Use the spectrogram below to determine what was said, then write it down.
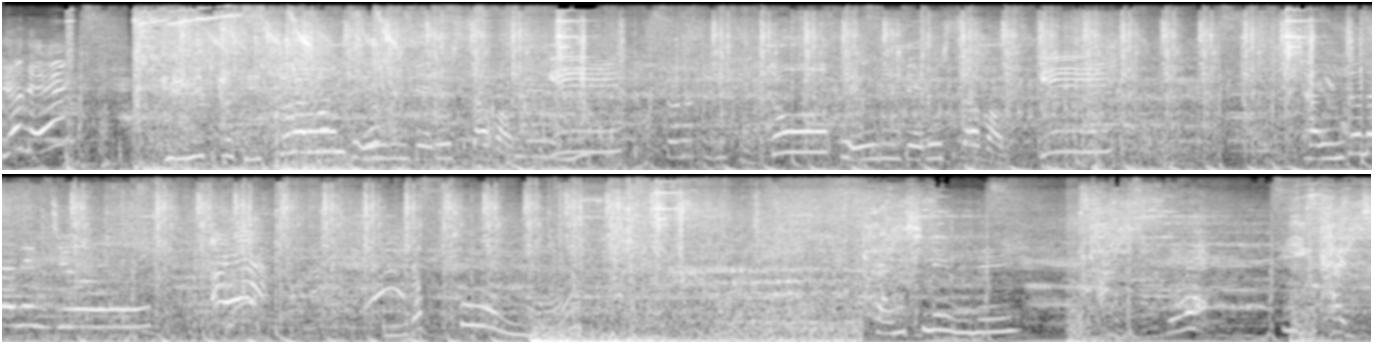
돌려내 데미터기 또 배운 대로 써먹기 또 배운 대로 써먹기. 장전하는 중. 아야! 이렇게 했나? 당신의 운을 네, 이 가자!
